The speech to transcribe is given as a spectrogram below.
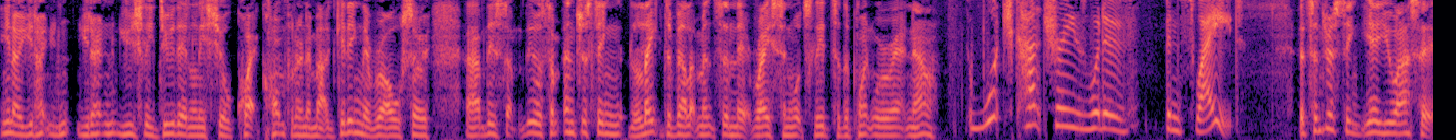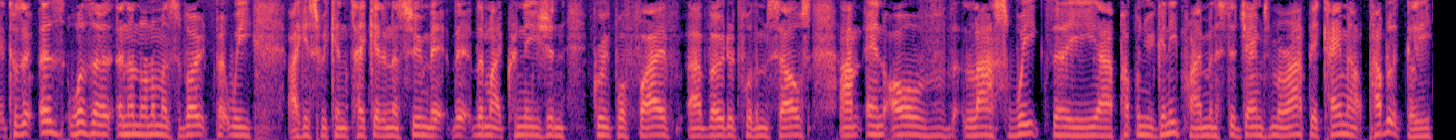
you know, you don't you don't usually do that unless you're quite confident about getting the role. So uh, there's some there were some interesting late developments in that race and what's led to the point where we're at now. Which countries would have been swayed? It's interesting. Yeah, you asked that because it is was a, an anonymous vote, but we, I guess, we can take it and assume that the, the Micronesian group of five uh, voted for themselves. Um, and of last week, the uh, Papua New Guinea Prime Minister James Marape came out publicly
